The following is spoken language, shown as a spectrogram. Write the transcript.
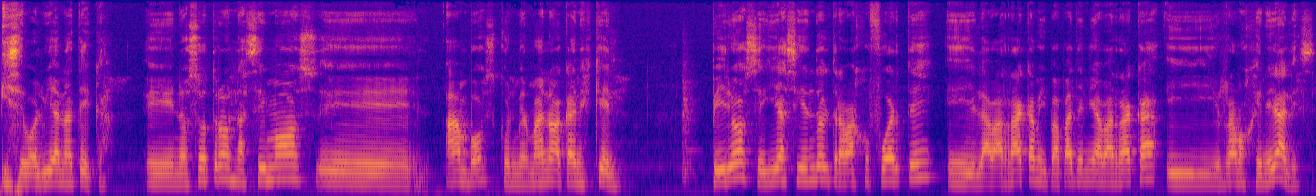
y se volvían a Teca. Eh, nosotros nacemos eh, ambos con mi hermano acá en Esquel, pero seguía haciendo el trabajo fuerte, la barraca, mi papá tenía barraca y ramos generales.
